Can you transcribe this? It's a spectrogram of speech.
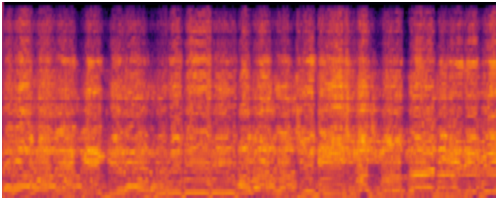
তারা আমাদেরকে ঘেরাও করে দেবে। আমাদের জিনিসপত্র তারা নিয়ে নেবে।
